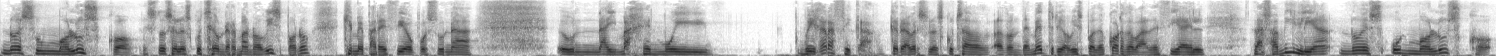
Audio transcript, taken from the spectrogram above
No es un molusco. Esto se lo escuché a un hermano obispo, ¿no? Que me pareció pues una, una imagen muy, muy gráfica. Creo haberse lo escuchado a don Demetrio, obispo de Córdoba. Decía él, la familia no es un molusco,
